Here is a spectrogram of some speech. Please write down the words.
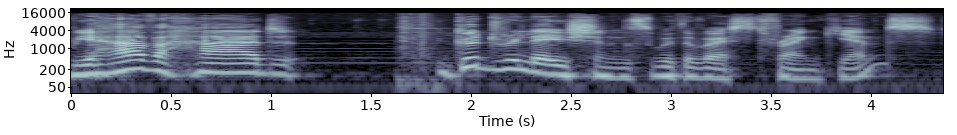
We have had good relations with the West Frankians.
